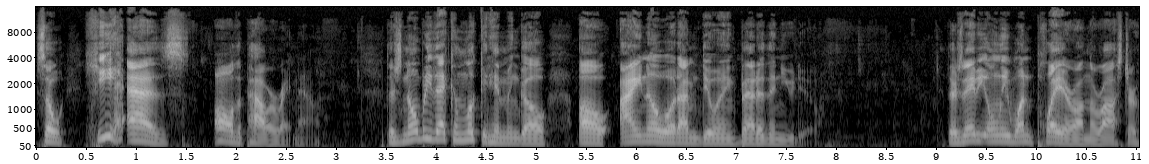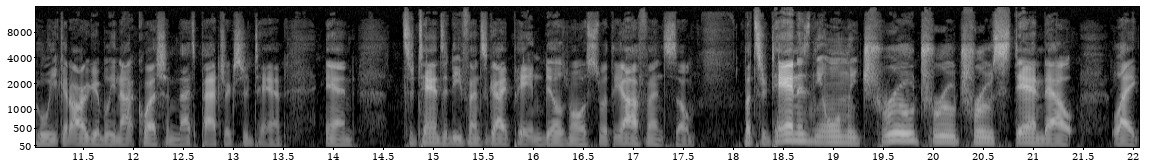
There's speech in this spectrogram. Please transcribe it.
So he has all the power right now. There's nobody that can look at him and go, oh, I know what I'm doing better than you do. There's maybe only one player on the roster who we could arguably not question. That's Patrick Surtain, And Surtain's a defense guy. Payton deals most with the offense. So, but Sertan is the only true, true, true standout, like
